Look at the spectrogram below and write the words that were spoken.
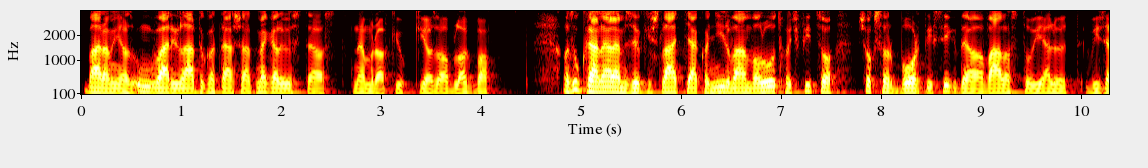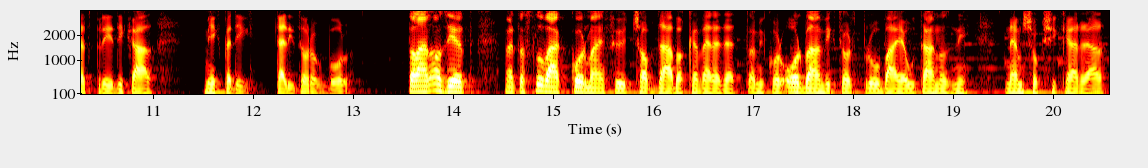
bár ami az ungvári látogatását megelőzte, azt nem rakjuk ki az ablakba. Az ukrán elemzők is látják a nyilvánvalót, hogy Fico sokszor bort iszik, de a választói előtt vizet prédikál, mégpedig telitorokból. Talán azért, mert a szlovák kormányfő csapdába keveredett, amikor Orbán Viktort próbálja utánozni, nem sok sikerrel.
